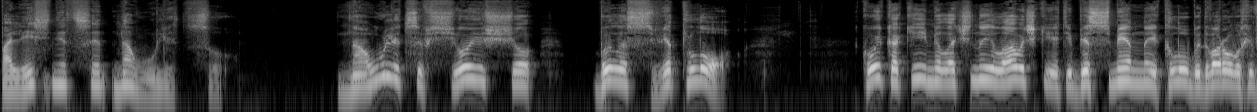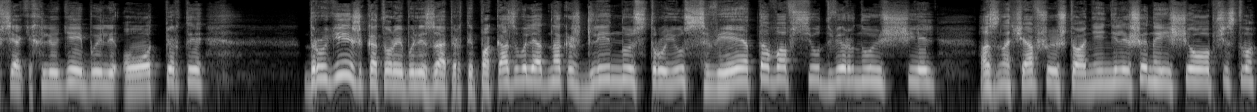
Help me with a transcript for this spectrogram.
по лестнице на улицу. На улице все еще было светло. Кое-какие мелочные лавочки, эти бессменные клубы дворовых и всяких людей были отперты, Другие же, которые были заперты, показывали, однако ж, длинную струю света во всю дверную щель, означавшую, что они не лишены еще общества,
